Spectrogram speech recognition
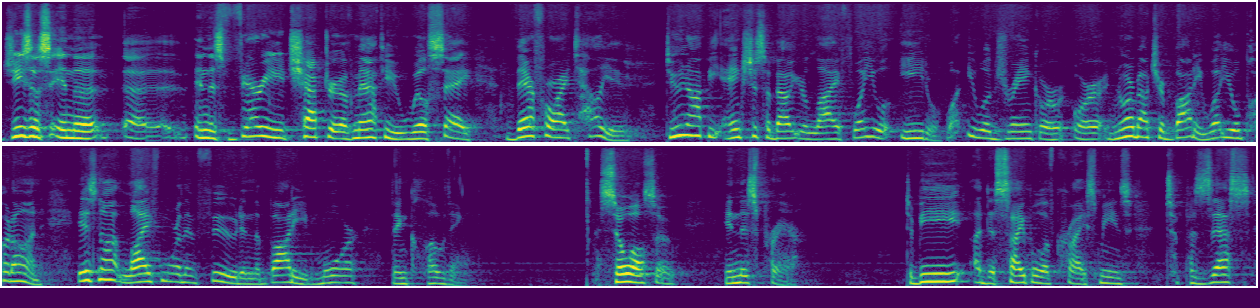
Jesus, in, the, uh, in this very chapter of Matthew, will say, Therefore I tell you, do not be anxious about your life, what you will eat or what you will drink, or, or nor about your body, what you will put on. Is not life more than food, and the body more than clothing? So also in this prayer, to be a disciple of Christ means to possess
